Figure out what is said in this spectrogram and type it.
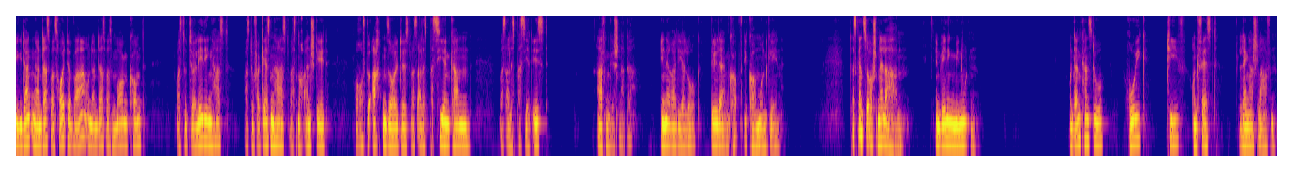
Die Gedanken an das, was heute war und an das, was morgen kommt, was du zu erledigen hast, was du vergessen hast, was noch ansteht, worauf du achten solltest, was alles passieren kann, was alles passiert ist. Affengeschnatter, innerer Dialog, Bilder im Kopf, die kommen und gehen. Das kannst du auch schneller haben, in wenigen Minuten. Und dann kannst du ruhig, tief und fest länger schlafen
